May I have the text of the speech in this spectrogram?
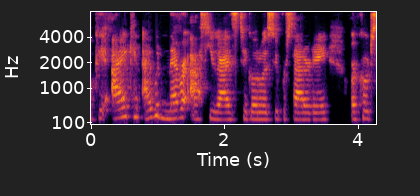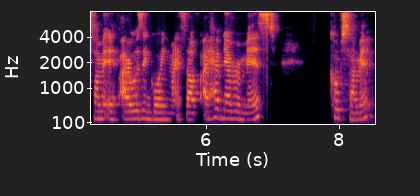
Okay, I can I would never ask you guys to go to a Super Saturday or Coach Summit if I wasn't going myself. I have never missed Coach Summit.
